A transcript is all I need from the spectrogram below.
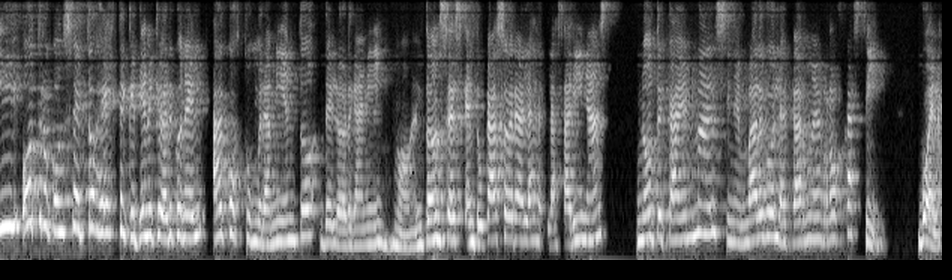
Y otro concepto es este que tiene que ver con el acostumbramiento del organismo. Entonces, en tu caso eran las, harinas, no te caen mal, sin embargo, la carne roja sí. Bueno,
